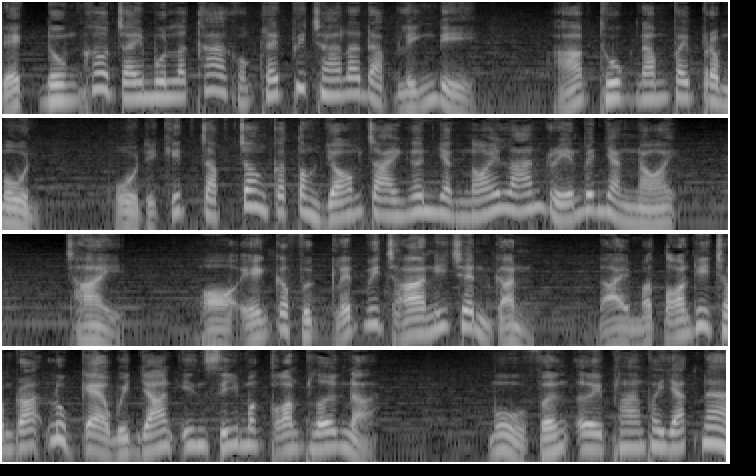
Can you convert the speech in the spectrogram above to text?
เด็กหนุ่มเข้าใจมูลค่าของเคล็ดวิชาระดับหลิงดี หากถูกนำไปประมูล ผู้ที่คิดจับจ้องก็ต้องยอมจ่ายเงินอย่างน้อยล้านเหรียญเป็นอย่างน้อย ใช่พ่อเองก็ฝึกเคล็ดวิชานี้เช่นกัน ได้มาตอนที่ชำระลูกแก้ววิญญาณอินทรีมังกรเพลิงน่ะ มู่เฟิงเอ่ยพลางพยักหน้า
